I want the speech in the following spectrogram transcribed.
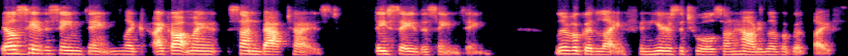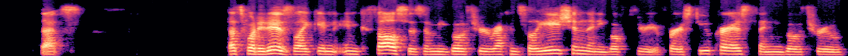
They all mm-hmm. say the same thing like i got my son baptized they say the same thing. Live a good life and here's the tools on how to live a good life. That's that's what it is. Like in in catholicism you go through reconciliation then you go through your first eucharist then you go through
